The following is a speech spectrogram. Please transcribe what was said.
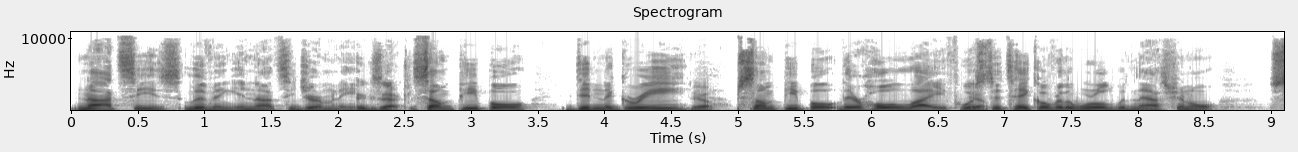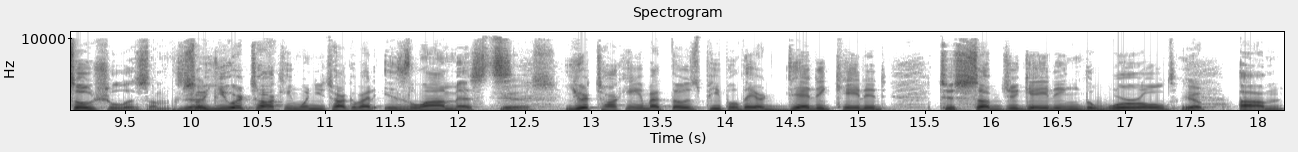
Nazis living in Nazi Germany. Exactly. Some people didn't agree. Yep. Some people, their whole life was Yep. to take over the world with national socialism. Exactly. So you are talking when you talk about Islamists. Yes. You're talking about those people. They are dedicated to subjugating the world. Yep. Um,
